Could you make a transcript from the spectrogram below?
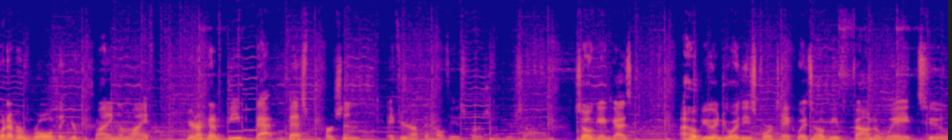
whatever role that you're playing in life, you're not going to be that best person if you're not the healthiest version of yourself. So, again, guys, I hope you enjoyed these four takeaways. I hope you found a way to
